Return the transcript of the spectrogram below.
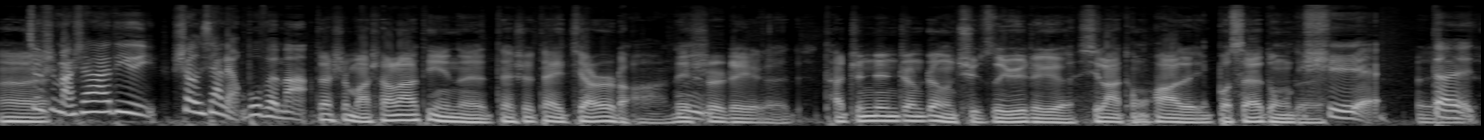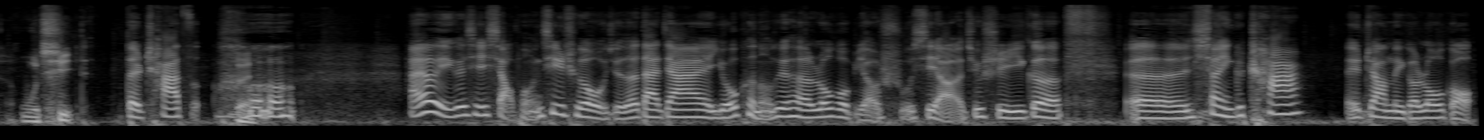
呃，就是玛莎拉蒂上下两部分嘛。但是玛莎拉蒂呢，它是带尖儿的啊，那嗯是这个它真真正正取自于这个希腊童话的波塞冬的是呃的武器。的叉子。对，还有一个其实小鹏汽车，我觉得大家有可能对它的 logo 比较熟悉啊，就是一个呃像一个叉。呃，这样的一个 logo，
